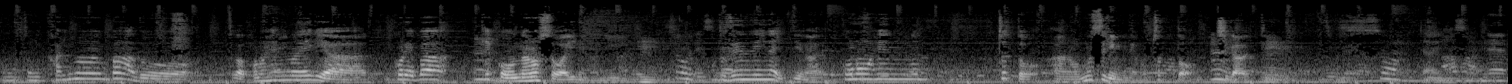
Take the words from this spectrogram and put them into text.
本当にカリマバードとかこの辺のエリア来れば、うん。結構女の人はいるのに、うんそうですね。全然いないっていうのはこの辺のちょっとあのムスリムでもちょっと違うっていう、ねそうみたいですよね、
